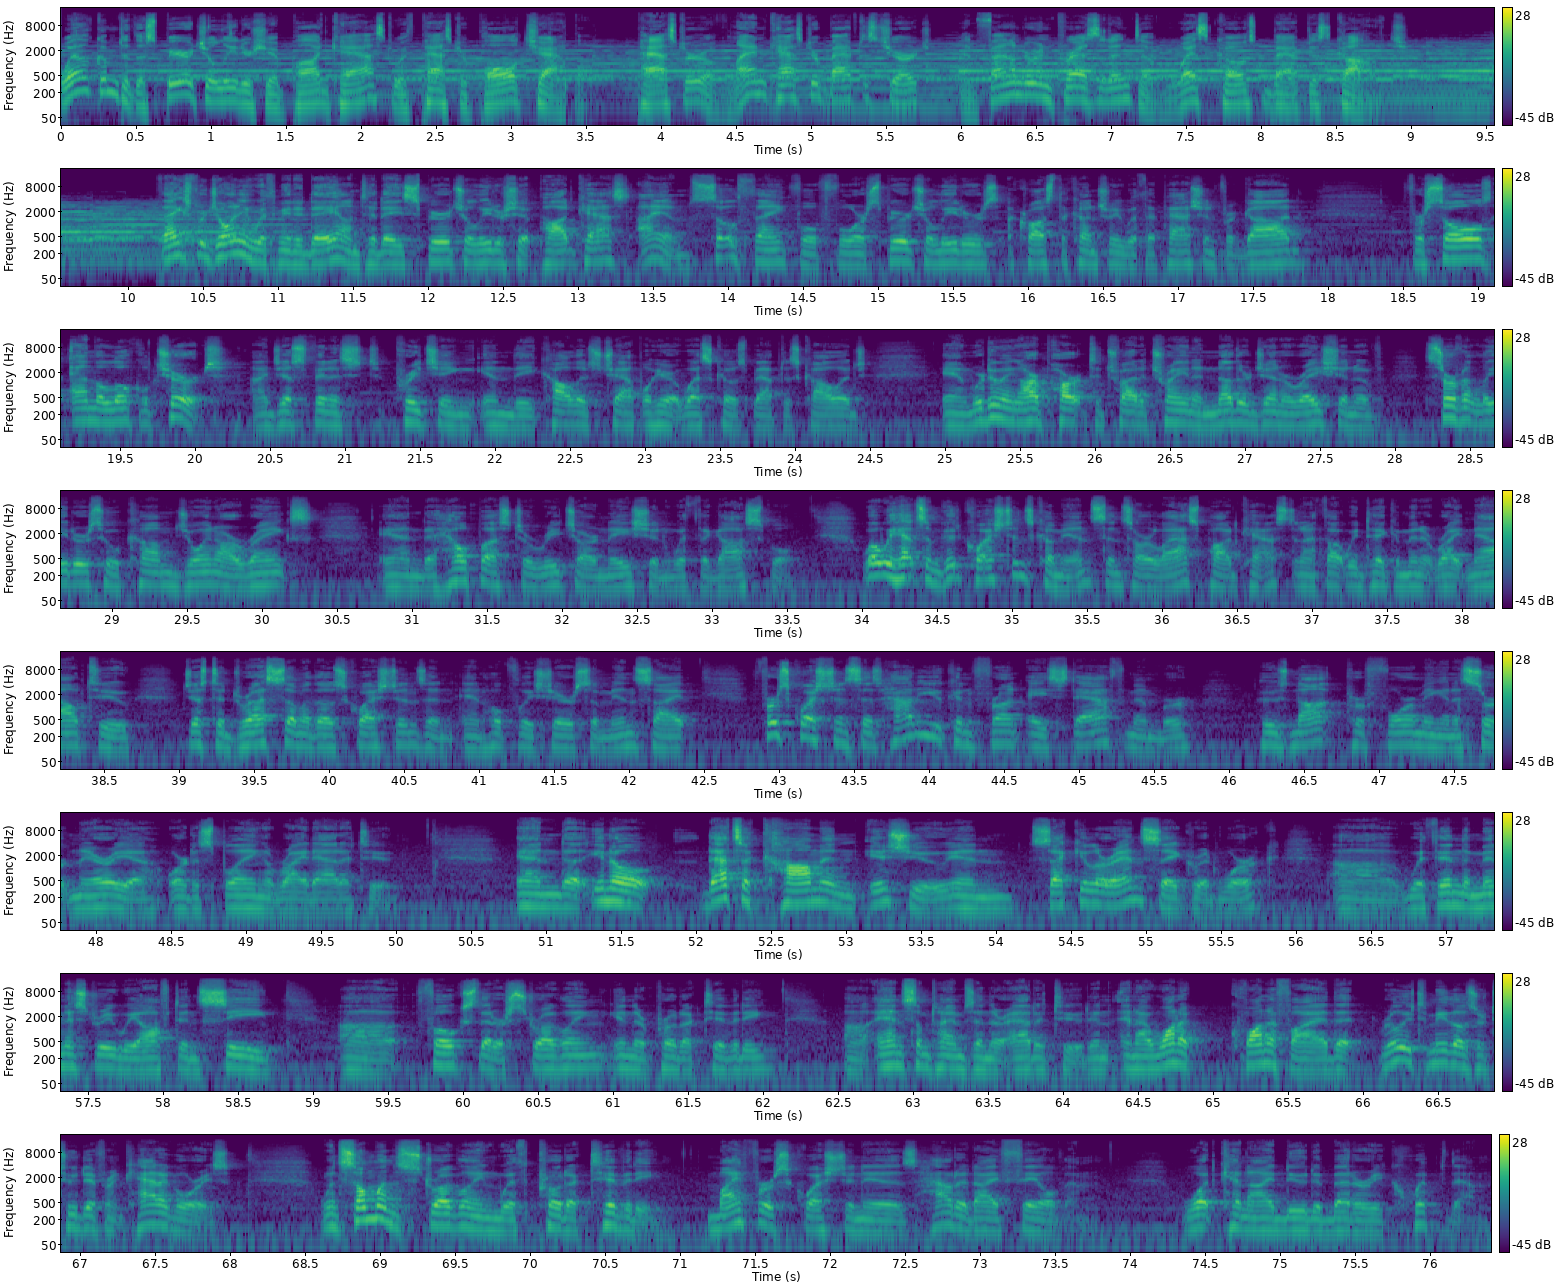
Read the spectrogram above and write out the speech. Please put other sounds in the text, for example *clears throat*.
Welcome to the Spiritual Leadership Podcast with Pastor Paul Chappell, pastor of Lancaster Baptist Church and founder and president of West Coast Baptist College. Thanks for joining with me today on today's Spiritual Leadership Podcast. I am so thankful for spiritual leaders across the country with a passion for God, for souls, and the local church. I just finished preaching in the college chapel here at West Coast Baptist College, and we're doing our part to try to train another generation of servant leaders who will come join our ranks and help us to reach our nation with the gospel. Well, we had some good questions come in since our last podcast, and I thought we'd take a minute right now to just address some of those questions and, and hopefully share some insight. First question says How do you confront a staff member who's not performing in a certain area or displaying a right attitude? And, uh, you know, that's a common issue in secular and sacred work. Uh, within the ministry, we often see uh, folks that are struggling in their productivity uh, and sometimes in their attitude. And, and I want to quantify that really, to me, those are two different categories. When someone's struggling with productivity, my first question is how did I fail them? What can I do to better equip them?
